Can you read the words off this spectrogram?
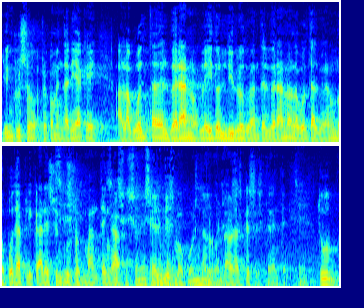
Yo incluso recomendaría que a la vuelta del verano, leído el libro durante el verano, a la vuelta del verano uno puede aplicar eso, incluso mantenga el mismo puesto. La verdad es que es excelente. Tú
